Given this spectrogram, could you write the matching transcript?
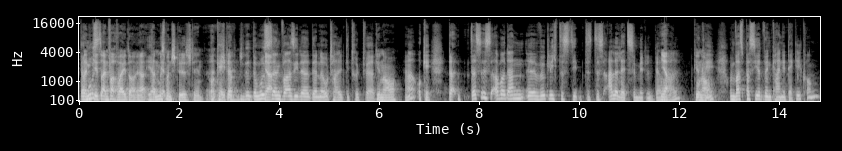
da dann geht es einfach weiter, ja. ja dann muss man stillstehen. Äh, okay, da, da, muss ja. dann quasi der, der Note halt gedrückt werden. Genau. Ja, okay. Da, das ist aber dann äh, wirklich das, die, das, das allerletzte Mittel der ja, Wahl. Genau. Okay. Und was passiert, wenn keine Deckel kommen?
